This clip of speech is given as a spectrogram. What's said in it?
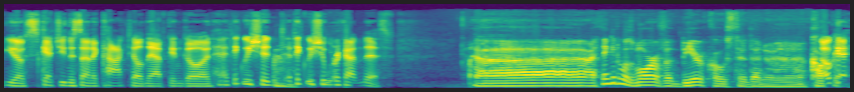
you know sketching this on a cocktail napkin, going, I think we should I think we should work on this. Uh, I think it was more of a beer coaster than a cocktail. Okay,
